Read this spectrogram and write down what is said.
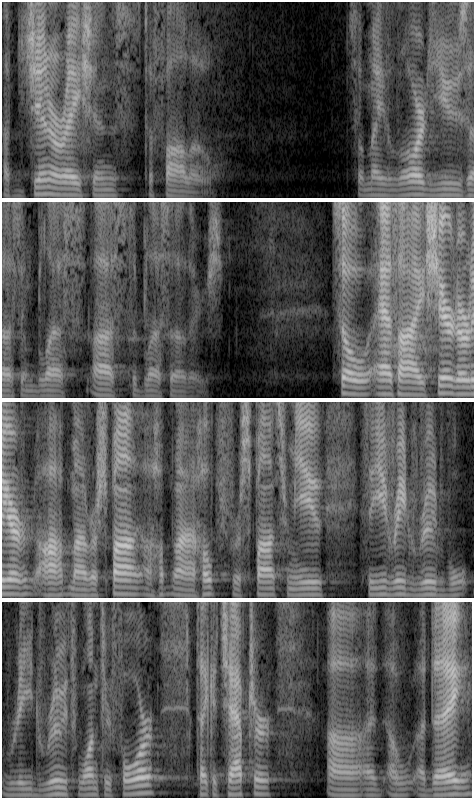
of generations to follow. So may the Lord use us and bless us to bless others. So, as I shared earlier, uh, my, response, uh, my hope response from you is that you read, read, read Ruth 1 through 4, take a chapter uh, a, a, day,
